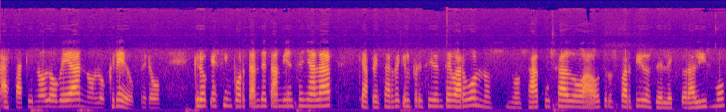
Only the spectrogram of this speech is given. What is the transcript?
hasta que no lo vea no lo creo, pero Creo que es importante también señalar que a pesar de que el presidente Barbón nos, nos ha acusado a otros partidos de electoralismo,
